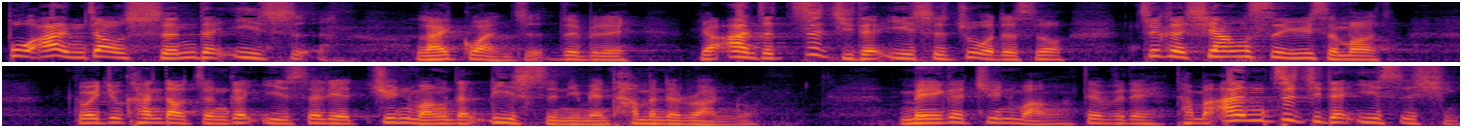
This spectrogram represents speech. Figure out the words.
不按照神的意思来管制，对不对？要按着自己的意思做的时候，这个相似于什么？各位就看到整个以色列君王的历史里面，他们的软弱，每个君王对不对？他们按自己的意思行，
